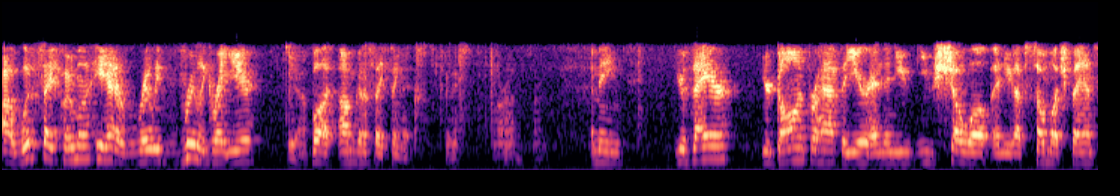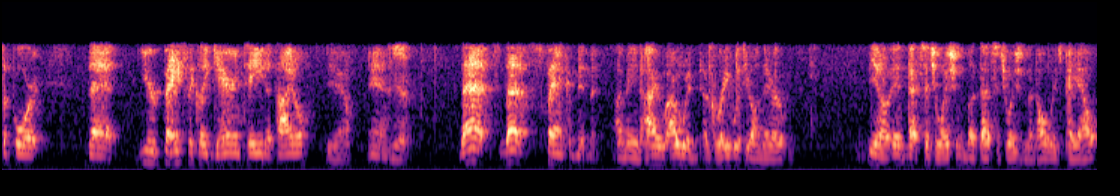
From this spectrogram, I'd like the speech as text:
I would say Puma. He had a really, really great year, Yeah. but I'm gonna say Phoenix. Phoenix. All right. All right. I mean, you're there, you're gone for half the year, and then you you show up and you have so much fan support that you're basically guaranteed a title. Yeah. Yeah, Yeah. that's that's fan commitment. I mean, I I would agree with you on there. You know, in that situation, but that situation doesn't always pay out.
